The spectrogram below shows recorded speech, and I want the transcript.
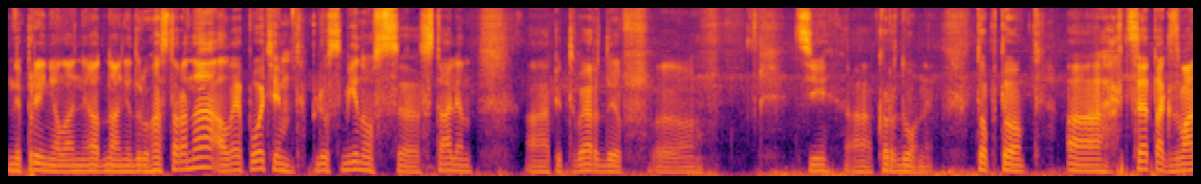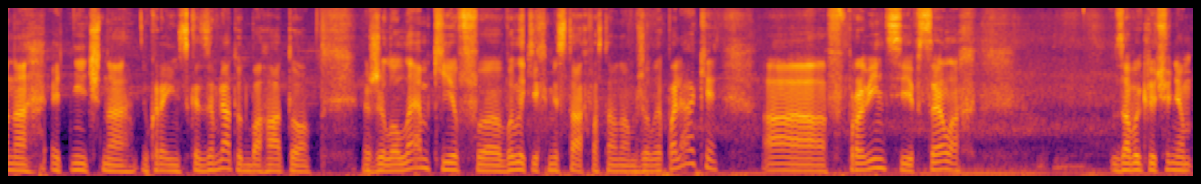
Не прийняла ні одна, ні друга сторона, але потім плюс-мінус е, Сталін підтвердив е, ці а, кордони. Тобто а, це так звана етнічна українська земля. Тут багато жило лемків. е, В великих містах в основному жили поляки, а в провінції, в селах, за виключенням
